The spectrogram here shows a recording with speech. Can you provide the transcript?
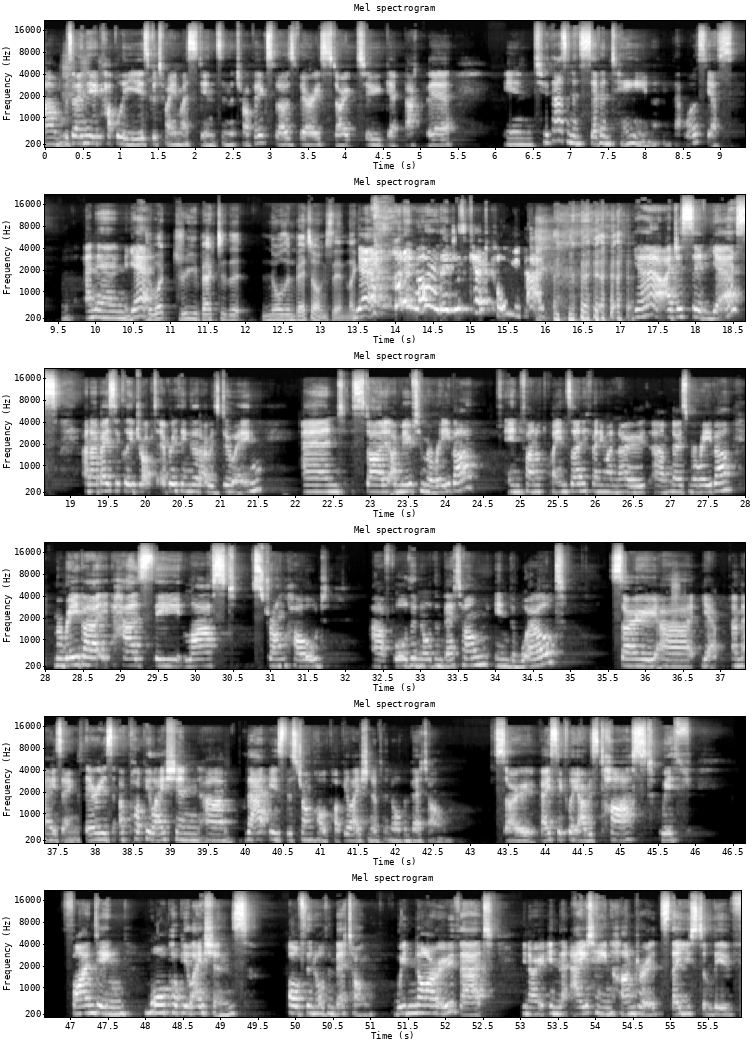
um, it was only a couple of years between my stints in the tropics, but I was very stoked to get back there in 2017. I think that was yes. And then yeah. So what drew you back to the northern Bettongs then? Like yeah, I don't know. They just kept calling me back. yeah, I just said yes and I basically dropped everything that I was doing and started. I moved to Mareeba in Far North Queensland. If anyone knows um, knows Mareeba, Mareeba has the last stronghold uh, for the northern Bettong in the world. So uh, yeah, amazing. There is a population um, that is the stronghold population of the northern Bettong. So basically, I was tasked with finding more populations of the northern Bettong. We know that, you know, in the 1800s, they used to live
